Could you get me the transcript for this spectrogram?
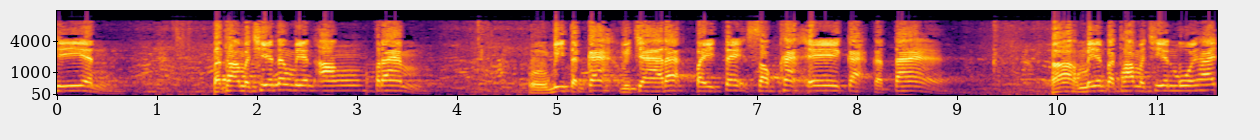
ឈានបឋមឈានហ្នឹងមានអង្គ5វិតកៈវិចារៈបៃតិសុខៈឯកកតាអើមានបឋមឈានមួយហើយ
